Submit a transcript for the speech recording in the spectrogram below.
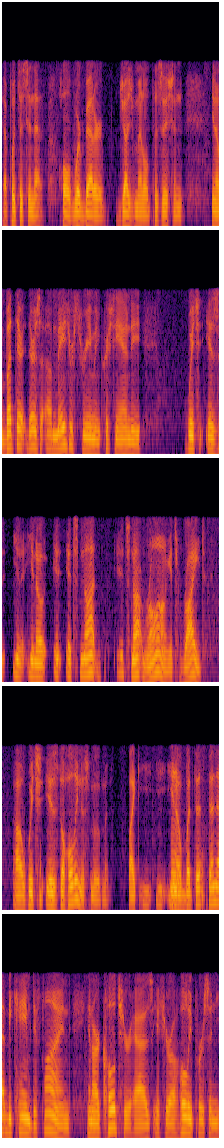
that puts us in that whole we're better judgmental position, you know. But there there's a major stream in Christianity which is you you know it, it's not it's not wrong, it's right, uh, which is the holiness movement. Like you, you know but then then that became defined in our culture as if you're a holy person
